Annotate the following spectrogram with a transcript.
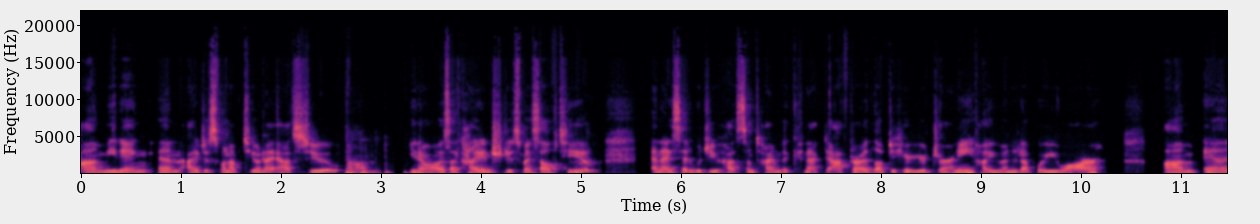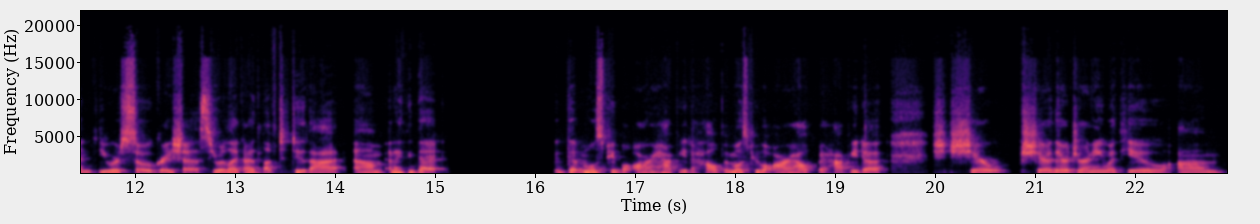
um, meeting and I just went up to you and I asked you, um, you know, I was like, hi, introduce myself to you. And I said, would you have some time to connect after? I'd love to hear your journey, how you ended up where you are. Um, and you were so gracious. You were like, I'd love to do that. Um, and I think that that most people are happy to help and most people are help, happy to share share their journey with you um,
